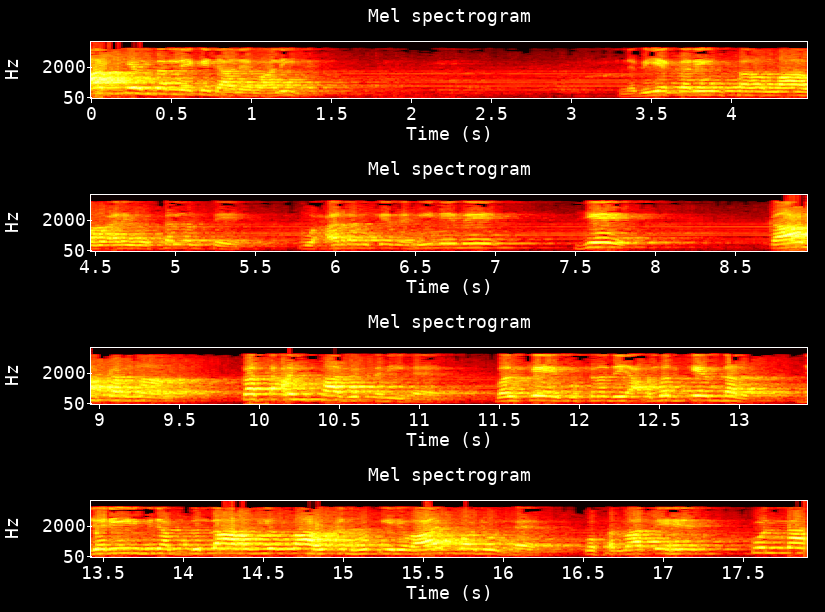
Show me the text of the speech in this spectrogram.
آگ کے اندر لے کے جانے والی ہے۔ نبی کریم صلی اللہ علیہ وسلم سے محرم کے مہینے میں یہ کام کرنا قطعا ثابت نہیں ہے، بلکہ مسند احمد کے اندر جریر بن عبداللہ رضی اللہ عنہ کی روایت موجود ہے۔ وہ فرماتے ہیں کنہ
